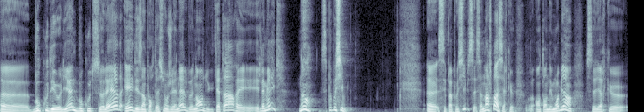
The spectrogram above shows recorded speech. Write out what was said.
euh, beaucoup d'éoliennes, beaucoup de solaire et des importations GNL venant du Qatar et, de l'Amérique. Non, c'est pas possible. c'est pas possible, ça, ne marche pas. C'est-à-dire que, entendez-moi bien, c'est-à-dire que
